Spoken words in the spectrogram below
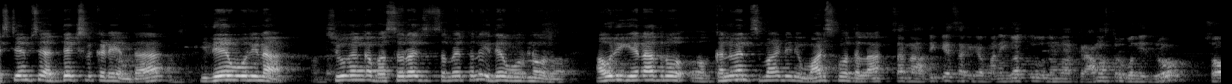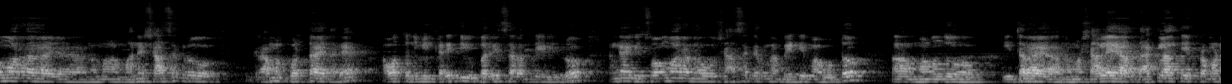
ಎಸ್ ಡಿ ಎಂ ಸಿ ಅಧ್ಯಕ್ಷರ ಕಡೆಯಿಂದ ಇದೇ ಊರಿನ ಶಿವಗಂಗಾ ಬಸವರಾಜ್ ಸಮೇತನು ಇದೇ ಊರಿನವರು. ಅವ್ರಿಗೆ ಏನಾದ್ರೂ ಕನ್ವಿನ್ಸ್ ಮಾಡಿ ನೀವು ಮಾಡಿಸ್ಬೋದಲ್ಲ? ಸರ್ ನಾ ಅದಕ್ಕೆ ಸರ್ ಈಗ ಮನೆ ಇವತ್ತು ನಮ್ಮ ಗ್ರಾಮಸ್ಥರು ಬಂದಿದ್ರು. ಸೋಮವಾರ ನಮ್ಮ ಮನೆ ಶಾಸಕರು ಗ್ರಾಮಕ್ಕೆ ಬರ್ತಾ ಇದ್ದಾರೆ. ಅವತ್ತು ನಿಮಗೆ ಕರಿತೀವಿ ಬರ್ರಿ ಸರ್ ಅಂತ ಹೇಳಿದ್ರು. ಹಂಗಾಗಿ ಸೋಮವಾರ ನಾವು ಶಾಸಕರನ್ನ ಭೇಟಿ ಮಾಡ್ಬಿಟ್ಟು ಒಂದು ಈ ತರ ನಮ್ಮ ಶಾಲೆಯ ದಾಖಲಾತಿ ಪ್ರಮಾಣ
